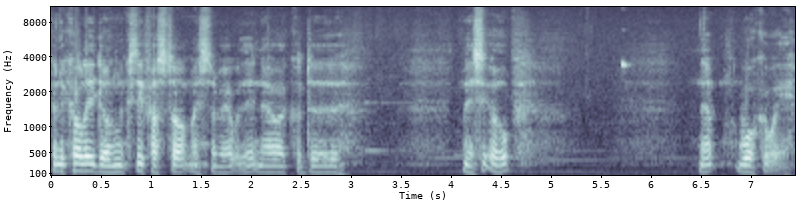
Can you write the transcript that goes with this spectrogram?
going to call it done because if I start messing about with it now I could uh, mess it up. Nope, walk away.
